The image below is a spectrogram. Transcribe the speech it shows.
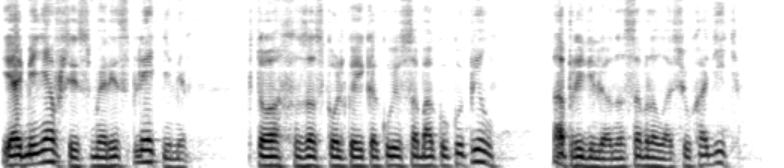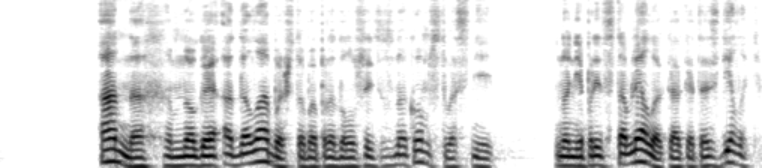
и обменявшись с Мэри сплетнями, кто за сколько и какую собаку купил, определенно собралась уходить. Анна многое отдала бы, чтобы продолжить знакомство с ней, но не представляла, как это сделать.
